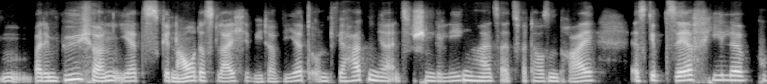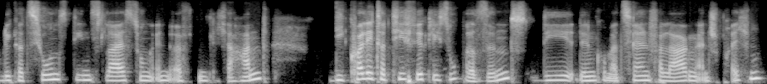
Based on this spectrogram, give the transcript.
bei den Büchern jetzt genau das Gleiche wieder wird. Und wir hatten ja inzwischen Gelegenheit seit 2003. Es gibt sehr viele Publikationsdienstleistungen in öffentlicher Hand, die qualitativ wirklich super sind, die den kommerziellen Verlagen entsprechen.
